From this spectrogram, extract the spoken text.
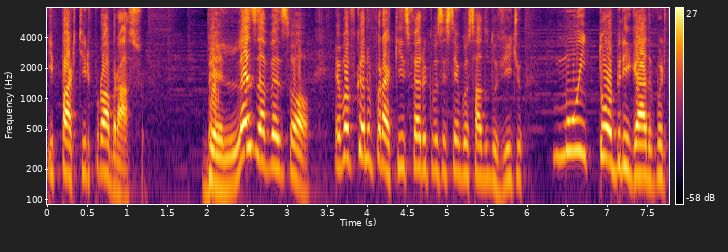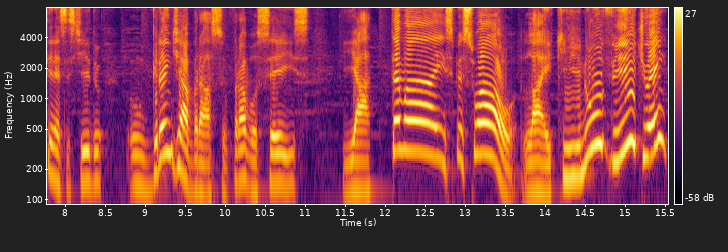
e partir para o abraço. Beleza, pessoal? Eu vou ficando por aqui, espero que vocês tenham gostado do vídeo. Muito obrigado por terem assistido. Um grande abraço para vocês e até mais, pessoal. Like no vídeo, hein?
